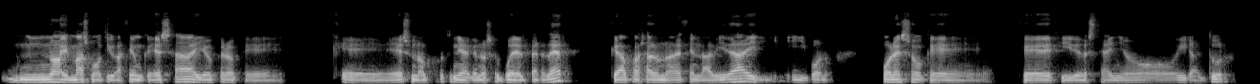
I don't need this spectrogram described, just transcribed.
no hay más motivación que esa. Yo creo que, que es una oportunidad que no se puede perder, que va a pasar una vez en la vida y, y bueno, por eso que, que, he decidido este año ir al Tour.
